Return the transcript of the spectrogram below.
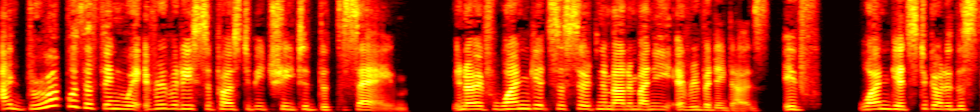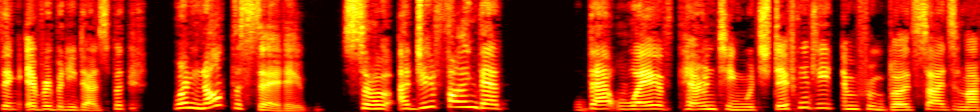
I grew up with a thing where everybody's supposed to be treated the same. You know, if one gets a certain amount of money, everybody does. If one gets to go to this thing, everybody does, but we're not the same. So I do find that that way of parenting, which definitely came from both sides of my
